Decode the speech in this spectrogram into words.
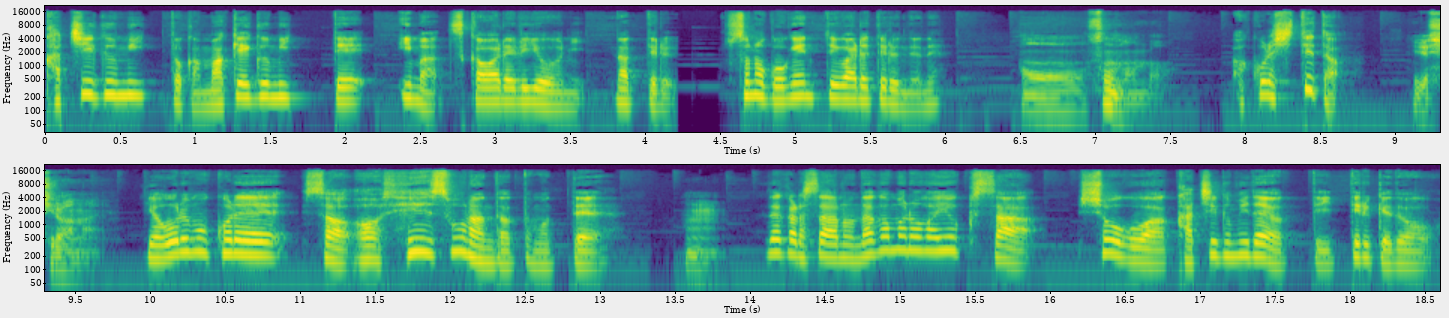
勝ち組とか負け組って今使われるようになってる。その語源って言われてるんだよね。おーそうなんだ。あ、これ知ってた？いや、知らない。いや、俺もこれさ、あ、へえ、そうなんだって思って。うん。だからさ、あの、長丸がよくさ、正吾は勝ち組だよって言ってるけど、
